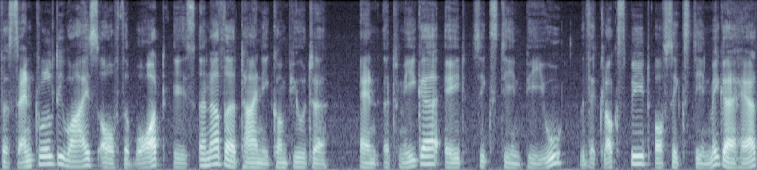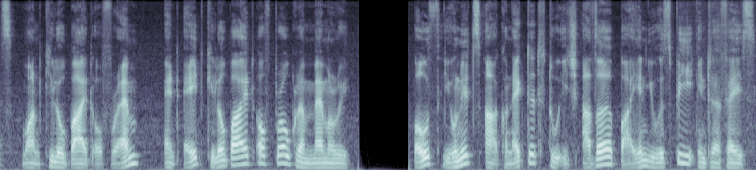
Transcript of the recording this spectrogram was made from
The central device of the board is another tiny computer, an Atmega 816PU with a clock speed of 16MHz, 1KB of RAM and 8KB of program memory. Both units are connected to each other by an USB interface.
